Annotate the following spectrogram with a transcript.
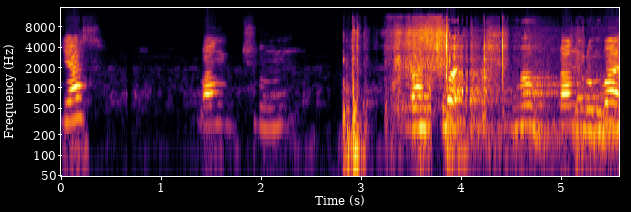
Yes. Vâng, chúng Vâng, đúng vậy. Đúng không? Vâng, đúng vậy.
